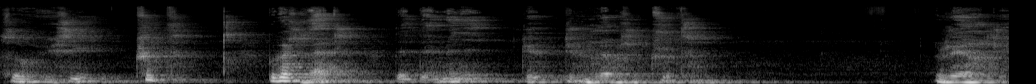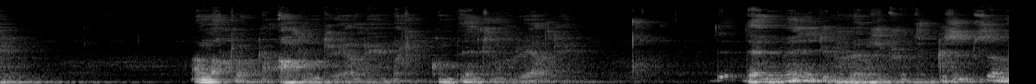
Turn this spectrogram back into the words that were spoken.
So you see, truth. Because of that, there, there are many different levels of truth. Reality. I'm not talking ultimate reality, but conventional reality. There are many different levels of truth because some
